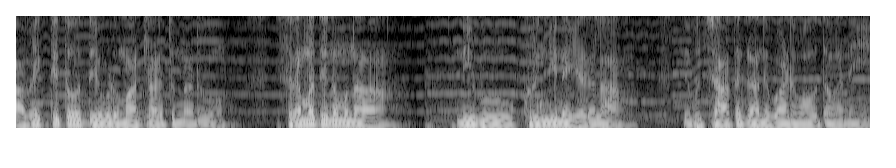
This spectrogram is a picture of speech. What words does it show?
ఆ వ్యక్తితో దేవుడు మాట్లాడుతున్నాడు శ్రమ దినమున నీవు కృంగిన ఎడల నీవు చాతగాని వాడవవుతావని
